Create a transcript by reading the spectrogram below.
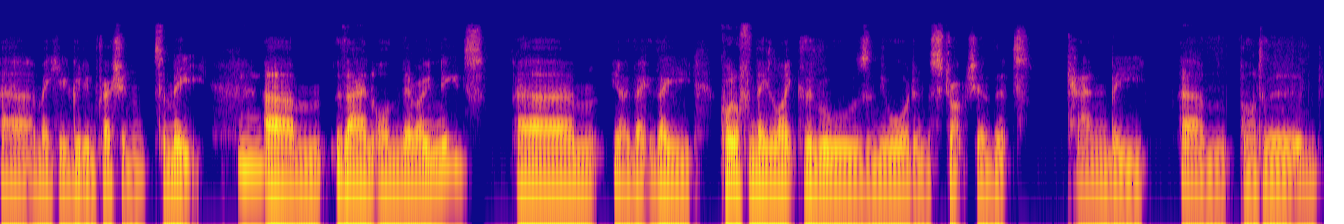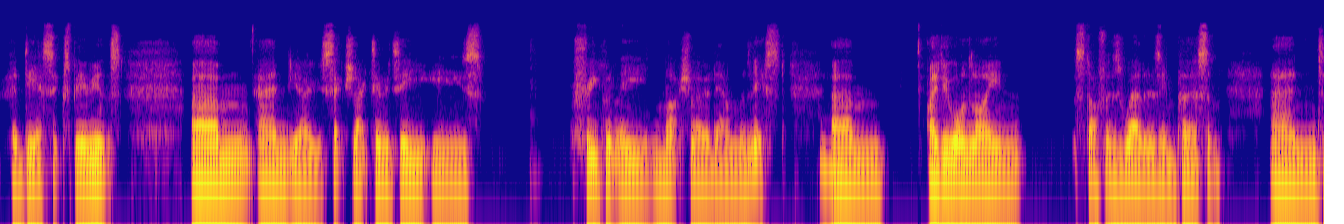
uh, and making a good impression to me mm-hmm. um, than on their own needs. Um, you know, they they quite often they like the rules and the order and the structure that can be um, part of a, a DS experience. Um, and, you know, sexual activity is frequently much lower down the list. Mm-hmm. Um, I do online stuff as well as in person. And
